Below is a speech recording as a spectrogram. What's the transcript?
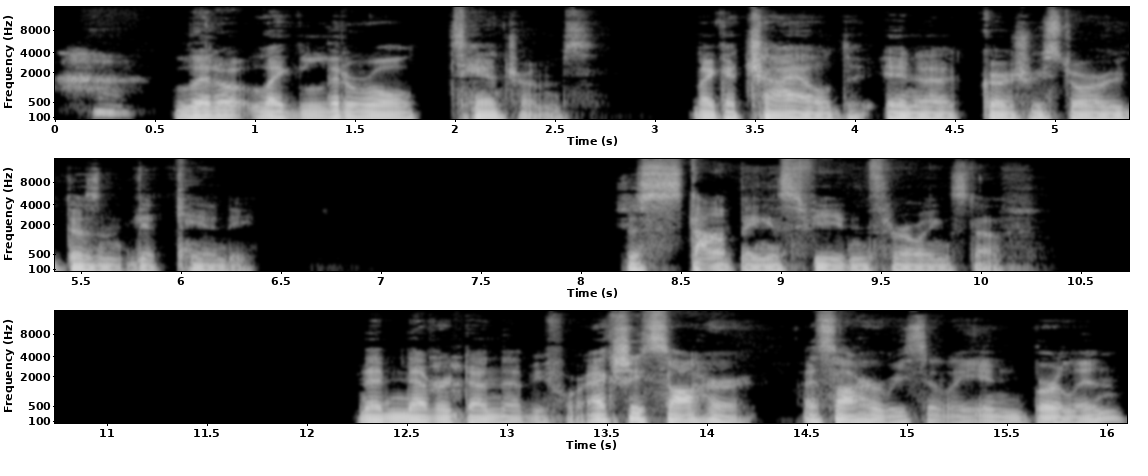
Huh. Little like literal tantrums, like a child in a grocery store who doesn't get candy just stomping his feet and throwing stuff. And I'd never done that before. I actually saw her. I saw her recently in Berlin.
